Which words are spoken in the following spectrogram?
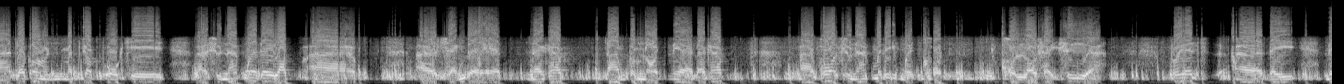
าร แล้วก็มันมันก็โอเคอ่าสุนัขเมื่อได้รับอ่าอ่าแสงแดดนะครับ ตามกำหนดเนี่ยนะครับอ่าเพราะว่าสุนัขไม่ได้เหมือนคน คนเราใส่เสื้อ เพราะฉะนั้นอ่าในใน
